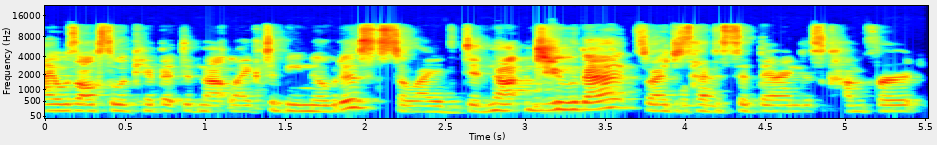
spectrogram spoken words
i was also a kid that did not like to be noticed so i did not do that. So i just okay. had to sit there in discomfort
